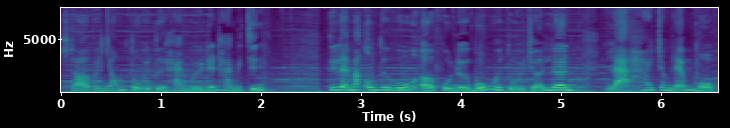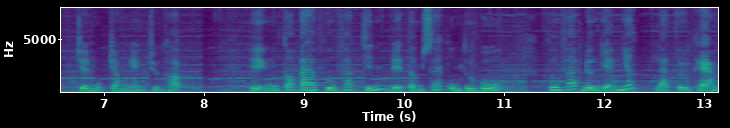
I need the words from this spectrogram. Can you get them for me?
so với nhóm tuổi từ 20 đến 29. Tỷ lệ mắc ung thư vú ở phụ nữ 40 tuổi trở lên là 201 trên 100.000 trường hợp. Hiện có 3 phương pháp chính để tầm soát ung thư vú. Phương pháp đơn giản nhất là tự khám.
